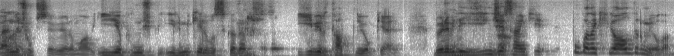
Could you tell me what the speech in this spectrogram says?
Ben de Harika. çok seviyorum abi. İyi yapılmış bir irmik helvası kadar iyi bir tatlı yok yani. Böyle bir de yiyince sanki bu bana kilo aldırmıyor lan.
